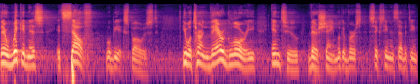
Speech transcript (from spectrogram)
Their wickedness itself will be exposed. He will turn their glory into their shame. Look at verse 16 and 17.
